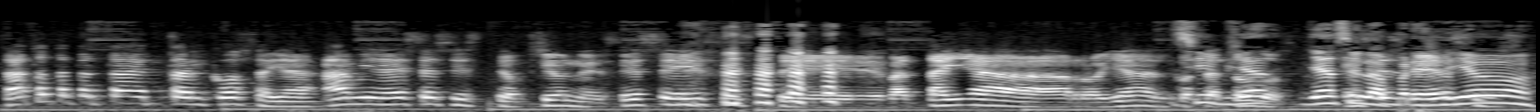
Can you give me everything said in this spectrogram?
ta, ta, ta, ta, tal cosa, ya, ah, mira, ese es este, opciones, ese es este, batalla royal contra todos. Ya, se lo aprendió.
